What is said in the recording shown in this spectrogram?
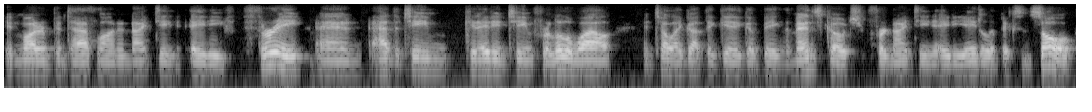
in modern pentathlon in 1983 and had the team, Canadian team, for a little while until I got the gig of being the men's coach for 1988 Olympics in Seoul.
